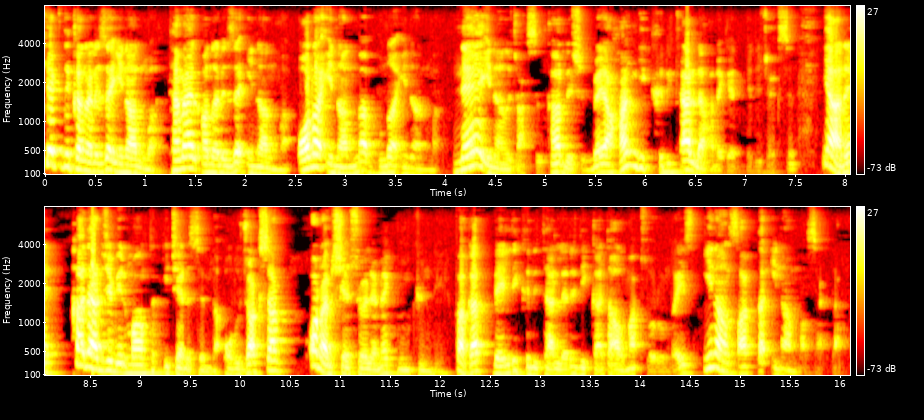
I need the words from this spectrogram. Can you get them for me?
Teknik analize inanma. Temel analize inanma. Ona inanma buna inanma. Neye inanacaksın kardeşim? Veya hangi kriterle hareket edeceksin? Yani kaderci bir mantık içerisinde olacaksan ona bir şey söylemek mümkün değil. Fakat belli kriterleri dikkate almak zorundayız. İnansak da inanmasak da.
